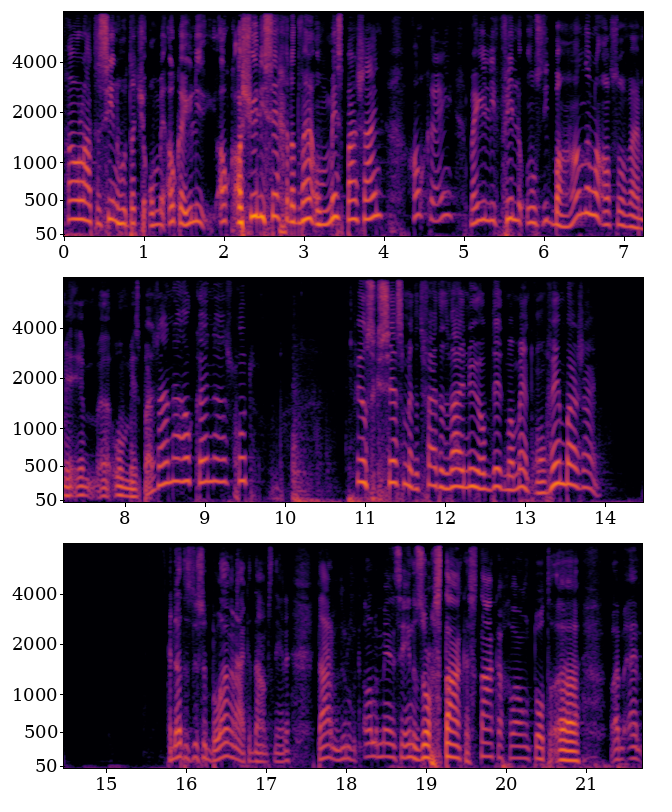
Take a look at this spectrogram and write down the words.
Gewoon laten zien hoe dat je onmi- Oké, jullie, ook als jullie zeggen dat wij onmisbaar zijn, oké, maar jullie willen ons niet behandelen alsof wij eh, onmisbaar zijn. Nou, oké, nou is goed. Veel succes met het feit dat wij nu op dit moment onvindbaar zijn. En dat is dus het belangrijke, dames en heren. Daarom roep ik alle mensen in de zorg staken. Staken gewoon tot. eh, en,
